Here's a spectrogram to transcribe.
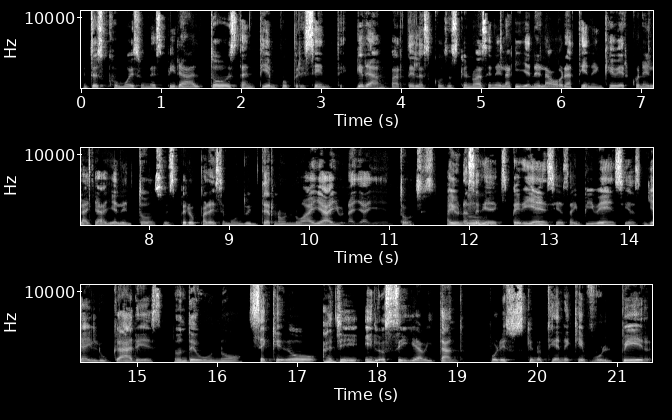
Entonces, como es una espiral, todo está en tiempo presente. Gran parte de las cosas que uno hace en el aquí y en el ahora tienen que ver con el allá y el entonces, pero para ese mundo interno no hay hay un allá y entonces. Hay una serie de mm. experiencias, hay vivencias y hay lugares donde uno se quedó allí y los sigue habitando. Por eso es que uno tiene que volver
